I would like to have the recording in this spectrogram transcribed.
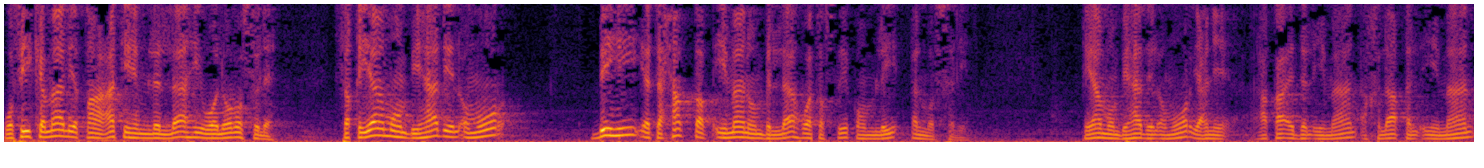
وفي كمال طاعتهم لله ولرسله فقيامهم بهذه الأمور به يتحقق ايمانهم بالله وتصديقهم للمرسلين. قيامهم بهذه الأمور يعني عقائد الإيمان أخلاق الإيمان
